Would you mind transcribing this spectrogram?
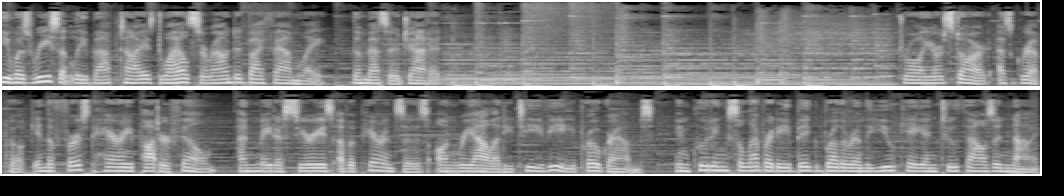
He was recently baptized while surrounded by family, the message added. Troyer starred as Griphook in the first Harry Potter film, and made a series of appearances on reality TV programs, including Celebrity Big Brother in the UK in 2009.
